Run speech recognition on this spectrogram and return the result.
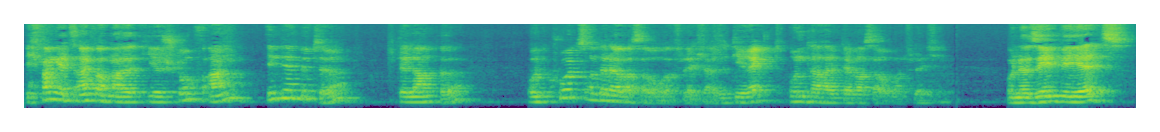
ich fange jetzt einfach mal hier stumpf an, in der Mitte der Lampe und kurz unter der Wasseroberfläche, also direkt unterhalb der Wasseroberfläche. Und da sehen wir jetzt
